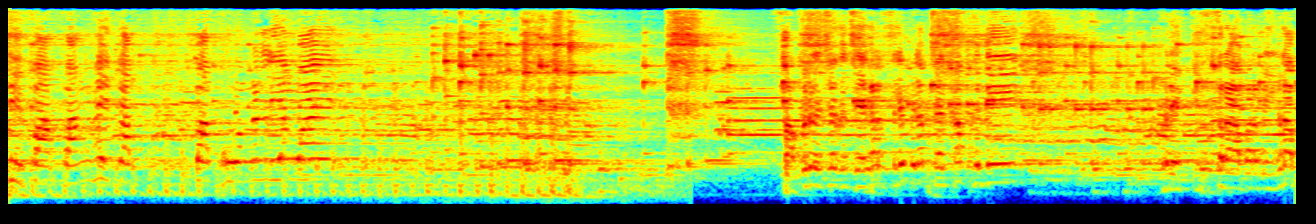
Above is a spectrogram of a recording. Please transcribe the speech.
ที่ฝากฝัง งไว้ฝากเพื่อนเช่วยกันเชียร์ครับศิลปินรับเชิญครับคืนนี้เรียกิสราบารมีครับ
